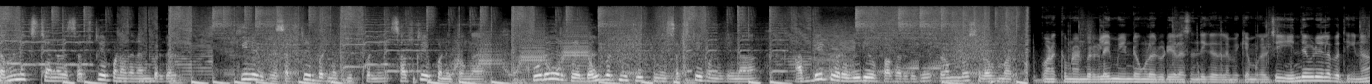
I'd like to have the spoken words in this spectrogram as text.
தமிழ் நெக்ஸ்ட் சேனலை சப்ஸ்கிரைப் பண்ணாத நண்பர்கள் கீழே இருக்கிற சப்ஸ்கிரைப் பட்டனை கிளிக் பண்ணி சப்ஸ்கிரைப் பண்ணிக்கோங்க. கூடவே இருக்கிற பெல் பட்டனை கிளிக் பண்ணி சப்ஸ்கிரைப் பண்ணிட்டீங்கன்னா அப்டேட் வர வீடியோ பார்க்குறதுக்கு ரொம்ப சுலபமாக இருக்கும். வணக்கம் நண்பர்களே மீண்டும் உங்களோட வீடியோவில் சந்திக்கிறதுல மிக்க மகிழ்ச்சி. இந்த வீடியோவில் பார்த்தீங்கன்னா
